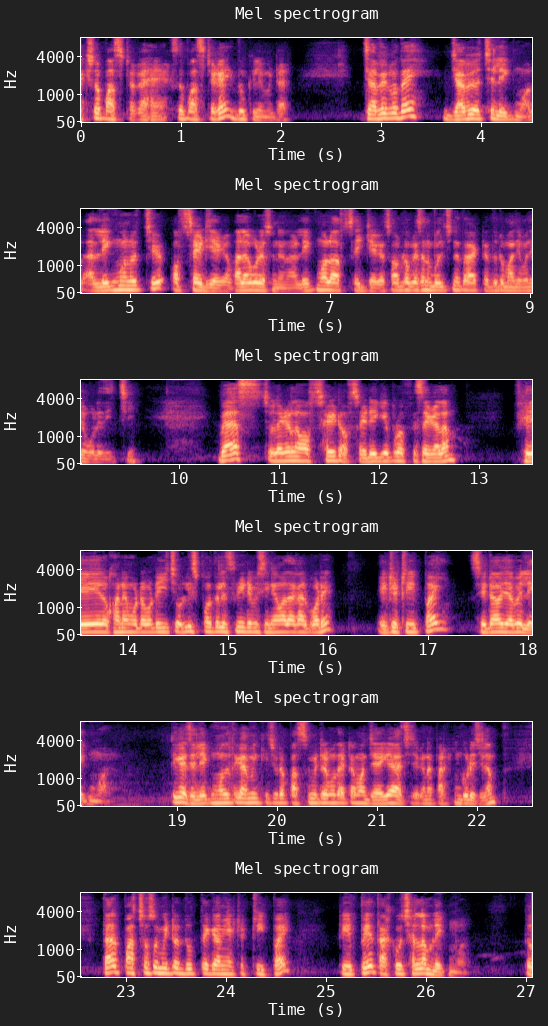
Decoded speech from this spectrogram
একশো পাঁচ টাকা হ্যাঁ একশো পাঁচ টাকায় দু কিলোমিটার। যাবে কোথায়? যাবে হচ্ছে লেক মল আর লেক মল হচ্ছে অফ সাইড জায়গা, ভালো করে শুনে না লেক মল অফ সাইড জায়গা, সব লোকেশন বলছি না, তো একটা, দুটো মাঝে মাঝে বলে দিচ্ছি। ব্যাস, চলে গেলাম অফ সাইড অফ সাইডে গিয়ে পুরো ফেসে গেলাম। ফের ওখানে মোটামুটি চল্লিশ পঁয়তাল্লিশ মিনিট আমি সিনেমা দেখার পরে একটি ট্রিপ পাই, সেটাও যাবে লেক মল ঠিক আছে লেক মল থেকে আমি কিছুটা পাঁচশো মিটার মধ্যে একটা আমার জায়গা আছে যেখানে পার্কিং করেছিলাম। তার পাঁচ ছশো মিটার দূর থেকে আমি একটা ট্রিপ পাই। ট্রিপ পেয়ে তাকেও ছাড়লাম লেক মল তো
